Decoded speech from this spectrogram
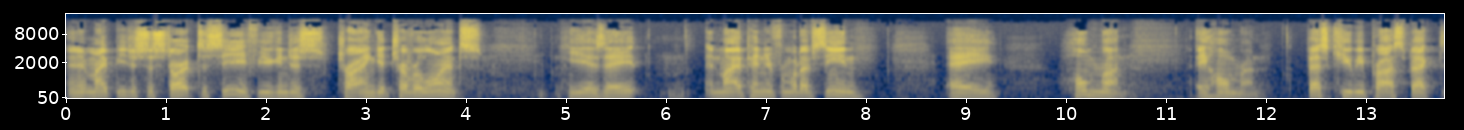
And it might be just a start to see if you can just try and get Trevor Lawrence. He is a, in my opinion, from what I've seen, a home run. A home run. Best QB prospect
